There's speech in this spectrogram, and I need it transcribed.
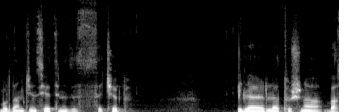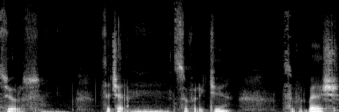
Buradan cinsiyetinizi seçip ilerle tuşuna basıyoruz. Seçelim. 02 05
